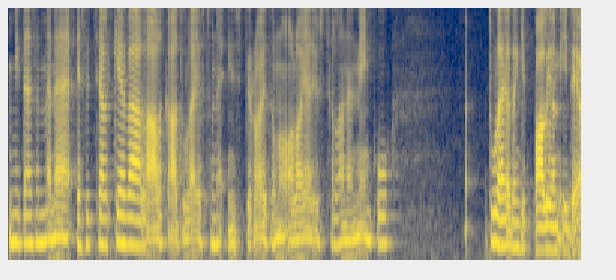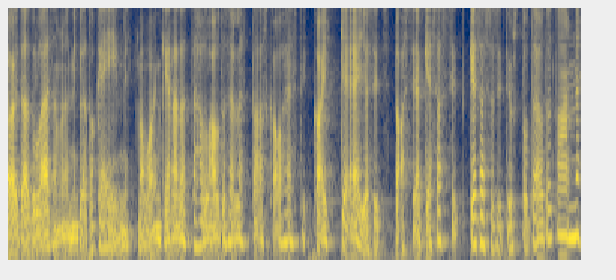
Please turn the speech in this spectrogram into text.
miten se menee. Ja sitten siellä keväällä alkaa tulee just sellainen inspiroitunut olo ja just sellainen niin kuin, tulee jotenkin paljon ideoita ja tulee semmoinen, niin kuin, että okei, nyt mä voin kerätä tähän lautaselle taas kauheasti kaikkea ja sitten sit taas siellä kesässä, kesässä sitten just toteutetaan ne.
